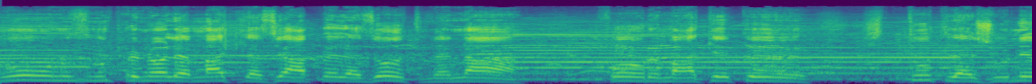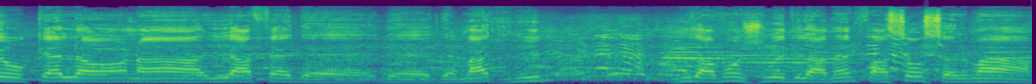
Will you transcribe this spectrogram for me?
Nous, nous, prenons les matchs les uns après les autres. Maintenant, il faut remarquer que toutes les journées auxquelles on a eu à faire des, matchs nuls, nous avons joué de la même façon, seulement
